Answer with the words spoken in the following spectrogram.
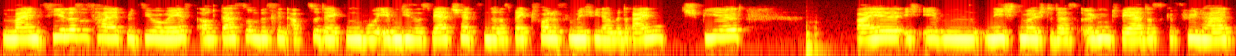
mein Ziel ist es halt mit Zero Waste auch das so ein bisschen abzudecken, wo eben dieses wertschätzende, respektvolle für mich wieder mit reinspielt, weil ich eben nicht möchte, dass irgendwer das Gefühl hat,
